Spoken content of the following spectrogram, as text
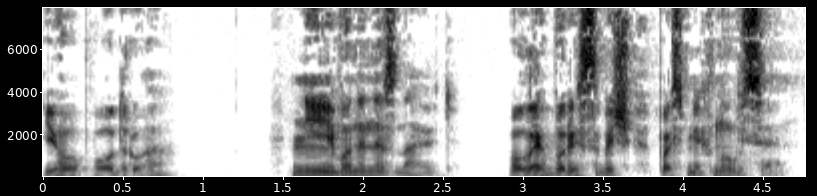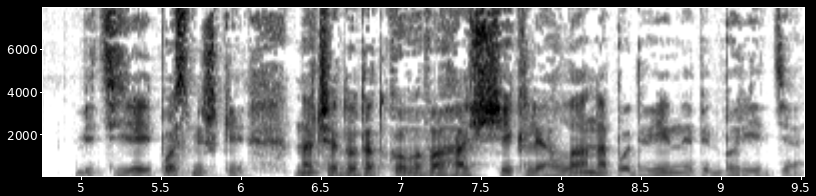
його подруга. Ні, вони не знають. Олег Борисович посміхнувся. Від цієї посмішки, наче додаткова вага щік лягла на подвійне підборіддя.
